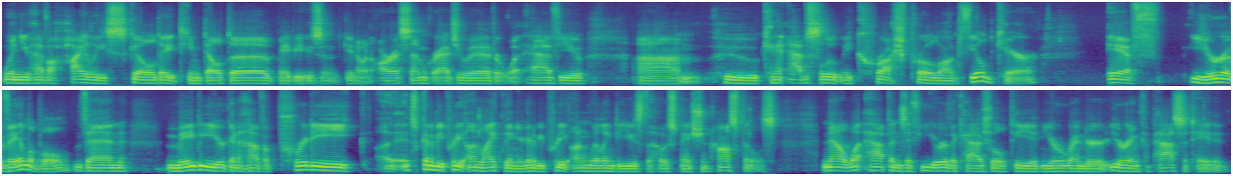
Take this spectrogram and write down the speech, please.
when you have a highly skilled 18 Delta, maybe using you know an RSM graduate or what have you, um, who can absolutely crush prolonged field care. If you're available, then maybe you're going to have a pretty, uh, it's going to be pretty unlikely and you're going to be pretty unwilling to use the host nation hospitals. Now, what happens if you're the casualty and you're rendered, you're incapacitated,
